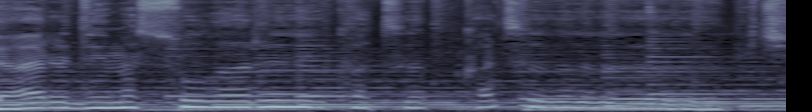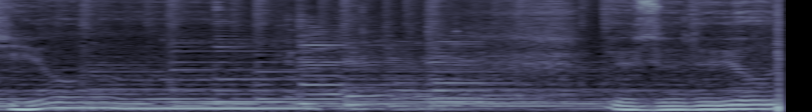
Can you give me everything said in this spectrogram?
Derdime suları katıp katıp içiyorum. Üzülüyorum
